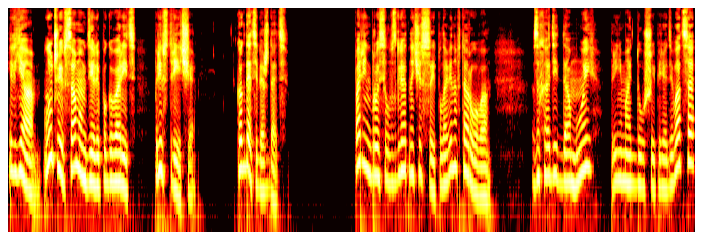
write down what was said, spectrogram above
Илья, лучше и в самом деле поговорить при встрече. Когда тебя ждать?» Парень бросил взгляд на часы, половина второго. Заходить домой, принимать душ и переодеваться,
